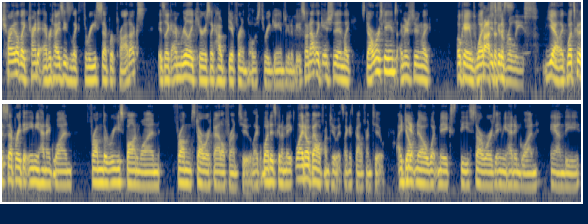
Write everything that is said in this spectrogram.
try to like trying to advertise these as like three separate products is like I'm really curious like how different those three games are going to be. So I'm not like interested in like Star Wars games. I'm interested in like okay, what is Process going of to release. yeah, like what's going to separate the Amy Hennig one from the respawn one from Star Wars Battlefront 2? Like what is going to make Well, I know Battlefront 2 is like it's Battlefront 2. I don't Yeah. know what makes the Star Wars Amy Hennig one and the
